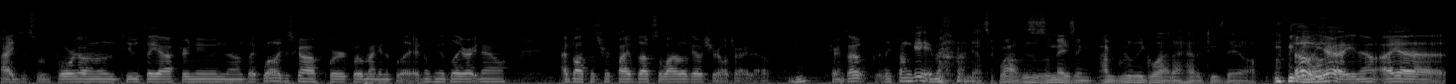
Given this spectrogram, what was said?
I just was bored on a Tuesday afternoon, and I was like, well, I just got off work. What am I going to play? I have nothing to play right now. I bought this for five bucks a while ago. Sure, I'll try it out. Mhm. Turns out, really fun game. Yeah, it's like wow, this is amazing. I'm really glad I had a Tuesday off. Oh know? yeah, you know, I uh,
